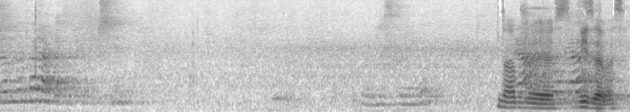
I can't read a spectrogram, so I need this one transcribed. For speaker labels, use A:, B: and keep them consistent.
A: potem ty praktycznie.
B: Dobrze jest, widzę was.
